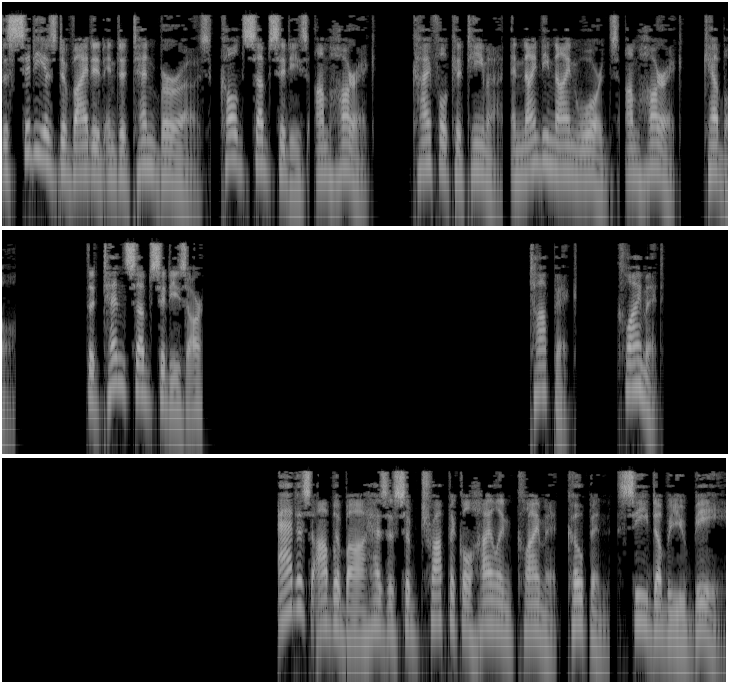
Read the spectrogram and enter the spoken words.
The city is divided into 10 boroughs, called subcities Amharic, Kaifal Katima, and 99 wards Amharic, Kebele. The ten subcities are Climate Addis Ababa has a subtropical highland climate Köppen, CWB.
